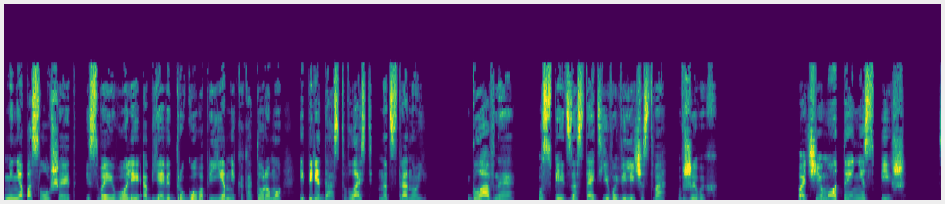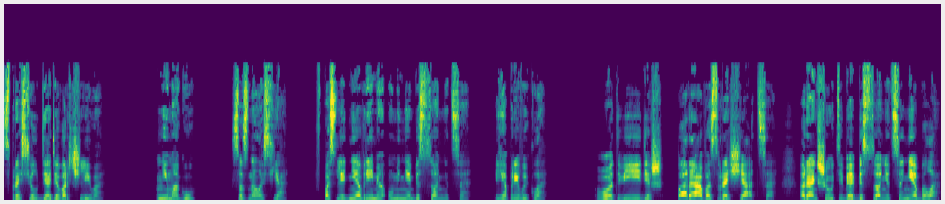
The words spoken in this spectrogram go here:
меня послушает и своей волей объявит другого преемника, которому и передаст власть над страной. Главное — успеть застать его величество в живых. «Почему ты не спишь?» — спросил дядя ворчливо. «Не могу», — созналась я. «В последнее время у меня бессонница. Я привыкла». «Вот видишь, пора возвращаться. Раньше у тебя бессонницы не было.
